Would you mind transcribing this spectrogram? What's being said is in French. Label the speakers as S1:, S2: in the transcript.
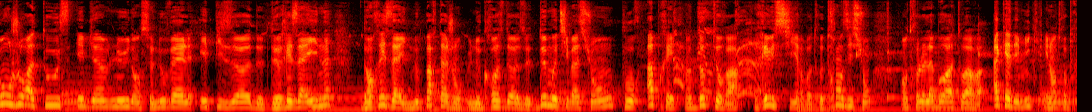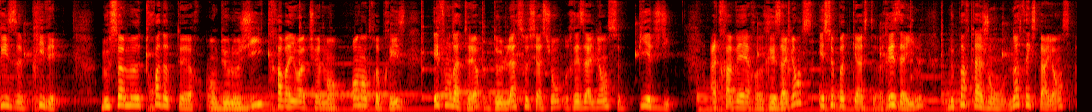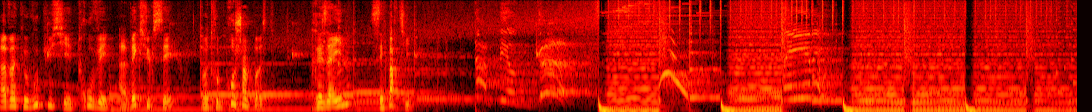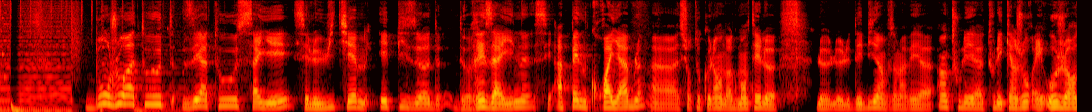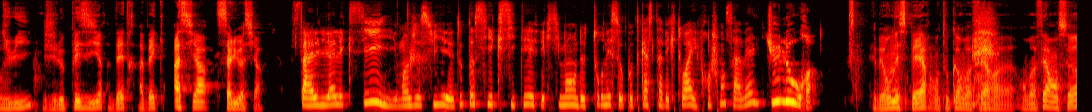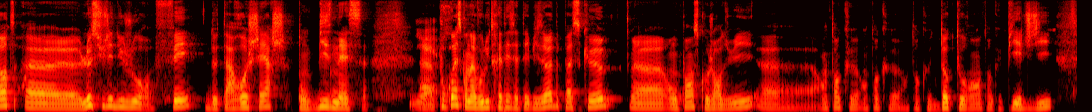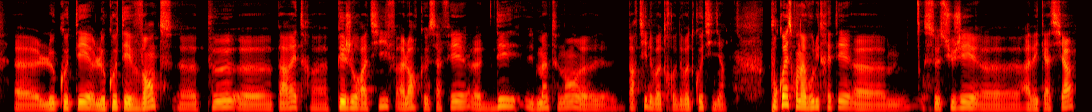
S1: Bonjour à tous et bienvenue dans ce nouvel épisode de Rezaïn. Dans Rezaïn, nous partageons une grosse dose de motivation pour, après un doctorat, réussir votre transition entre le laboratoire académique et l'entreprise privée. Nous sommes trois docteurs en biologie, travaillant actuellement en entreprise et fondateurs de l'association Résalience PhD. À travers Résalience et ce podcast Rezaïn, nous partageons notre expérience afin que vous puissiez trouver avec succès votre prochain poste. Rezaïn, c'est parti Bonjour à toutes et à tous, ça y est, c'est le huitième épisode de Rezaïn, c'est à peine croyable, euh, surtout que là on a augmenté le, débit, hein. vous en avez euh, un tous les, euh, tous les 15 jours, et aujourd'hui j'ai le plaisir d'être avec Asia. Salut Asia
S2: Salut Alexis, moi je suis tout aussi excitée effectivement de tourner ce podcast avec toi et franchement ça va être du lourd.
S1: Eh bien, on espère. En tout cas, on va faire, on va faire en sorte. le sujet du jour, fait de ta recherche ton business. Euh, pourquoi est-ce qu'on a voulu traiter cet épisode? Parce que euh, on pense qu'aujourd'hui, euh, en, tant que, en, tant que, en tant que doctorant, en tant que PhD, le, côté, le côté vente peut paraître péjoratif alors que ça fait dès maintenant partie de votre, de votre quotidien. Pourquoi est-ce qu'on a voulu traiter ce sujet avec Asia?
